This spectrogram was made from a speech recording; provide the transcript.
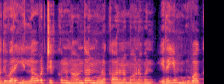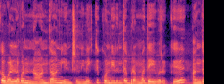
அதுவரை எல்லாவற்றிற்கும் நான் தான் மூல காரணமானவன் இதையும் உருவாக்க வல்லவன் நான் தான் என்று நினைத்து கொண்டிருந்த பிரம்மதேவருக்கு அந்த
